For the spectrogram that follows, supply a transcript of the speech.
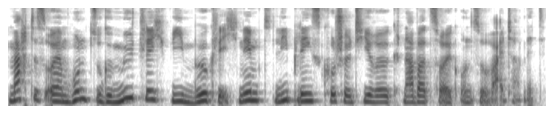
Macht es eurem Hund so gemütlich wie möglich. Nehmt Lieblingskuscheltiere, Knabberzeug und so weiter mit.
